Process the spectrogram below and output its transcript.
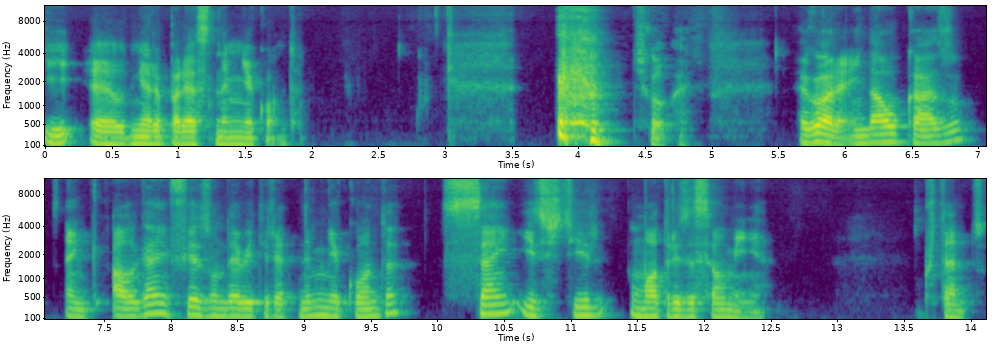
e uh, o dinheiro aparece na minha conta. Desculpem. Agora, ainda há o caso em que alguém fez um débito direto na minha conta sem existir uma autorização minha. Portanto,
